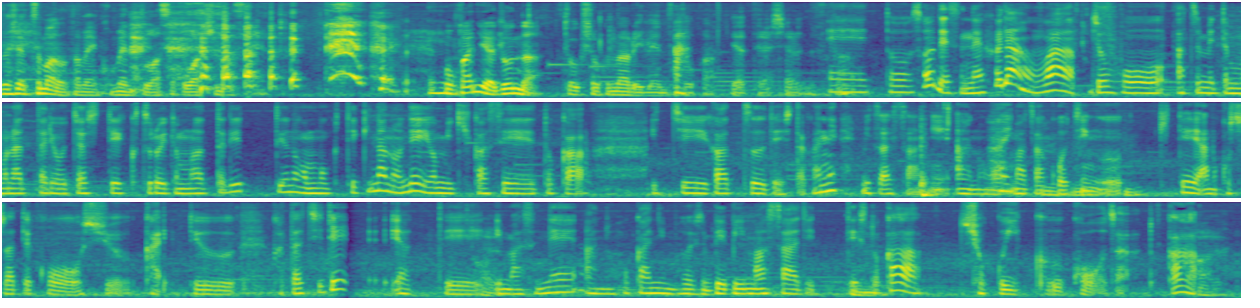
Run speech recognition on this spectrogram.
私は妻のためにコメントはそこはしません。他にはどんな特色のあるイベントとかやってらっしゃるんですか？えー、とそうですね普段は情報を集めてもらったりお茶してくつろいでもらったりっていうのが目的なので読み聞かせとか1月でしたかね三橋さんにあの、はいマザーコーチング来て、あの子育て講習会っていう形でやっていますね。あの他にもそうですねベビーマッサージですとか、食育講座とか、はい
